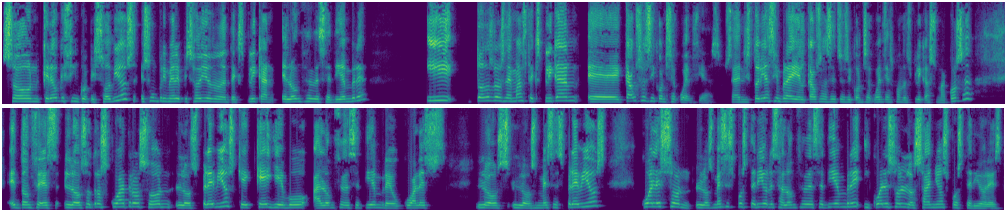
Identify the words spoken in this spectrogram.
son creo que cinco episodios, es un primer episodio donde te explican el 11 de septiembre y todos los demás te explican eh, causas y consecuencias. O sea, en historia siempre hay el causas, hechos y consecuencias cuando explicas una cosa. Entonces, los otros cuatro son los previos, que qué llevó al 11 de septiembre o cuáles los, los meses previos, cuáles son los meses posteriores al 11 de septiembre y cuáles son los años posteriores.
